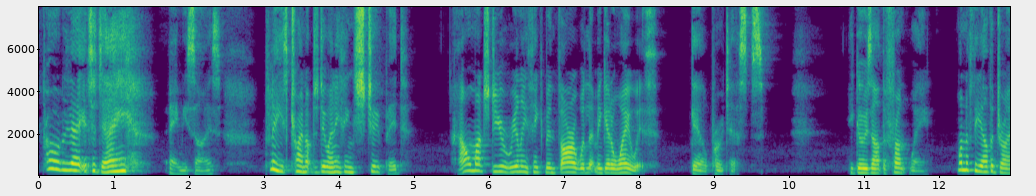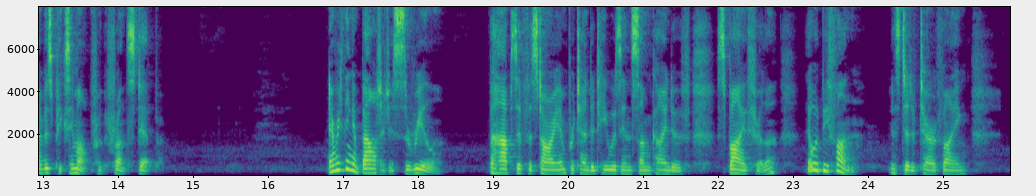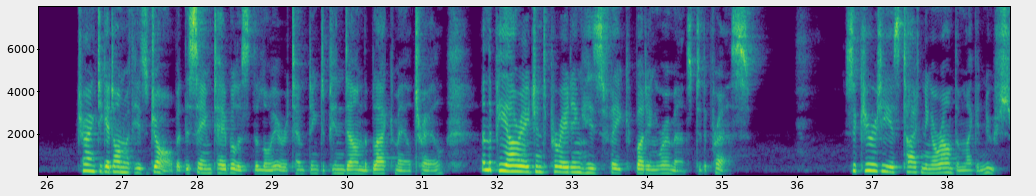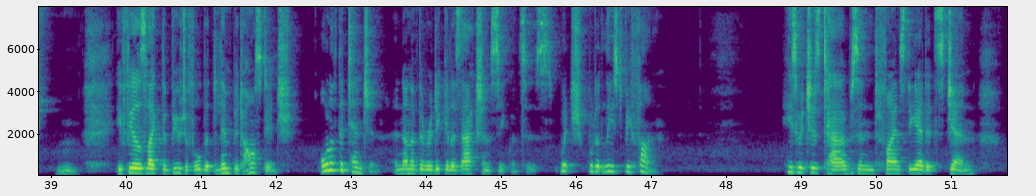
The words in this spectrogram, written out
Probably later today, Amy sighs. Please try not to do anything stupid. How much do you really think Minthara would let me get away with? Gale protests. He goes out the front way. One of the other drivers picks him up from the front step. Everything about it is surreal. Perhaps if Astarion pretended he was in some kind of spy thriller, that would be fun, instead of terrifying. Trying to get on with his job at the same table as the lawyer attempting to pin down the blackmail trail, and the PR agent parading his fake budding romance to the press. Security is tightening around them like a noose. Hmm. He feels like the beautiful but limpid hostage. All of the tension, and none of the ridiculous action sequences, which would at least be fun. He switches tabs and finds the edits Jen,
